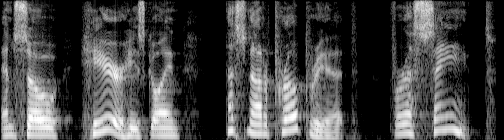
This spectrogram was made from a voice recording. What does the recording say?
And so here he's going, that's not appropriate for a saint.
